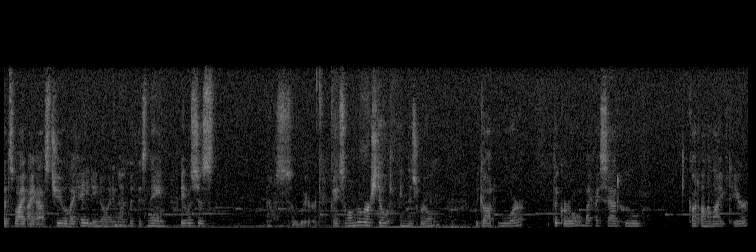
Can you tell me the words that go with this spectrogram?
That's why I asked you, like, hey, do you know anyone with this name? It was just, it was so weird. Okay, so when we were still in this room, we got War, the girl, like I said, who got unalived here,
